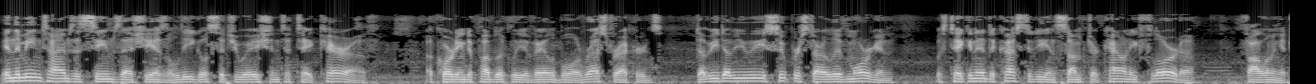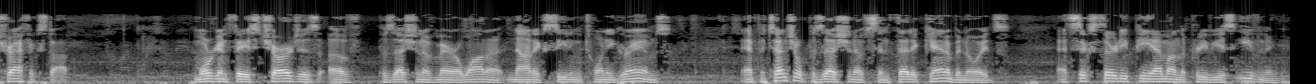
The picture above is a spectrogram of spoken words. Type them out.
In the meantime, it seems that she has a legal situation to take care of. According to publicly available arrest records, WWE superstar Liv Morgan was taken into custody in Sumter County, Florida, following a traffic stop. Morgan faced charges of possession of marijuana not exceeding 20 grams and potential possession of synthetic cannabinoids at 6:30 p.m. on the previous evening.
